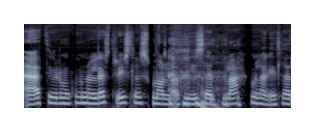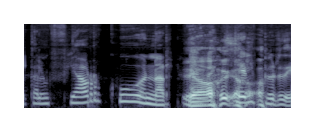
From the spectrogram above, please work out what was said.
að því við erum komin að lestra íslensk mál að því ég segi blackmalag, ég ætla að tala um fjárkúunar Já, já. tilburði.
